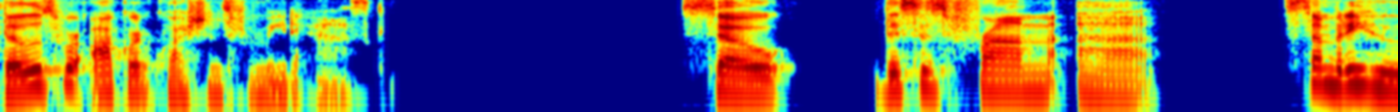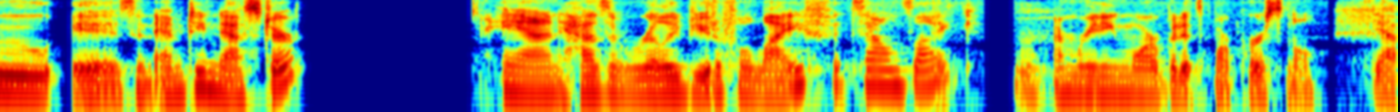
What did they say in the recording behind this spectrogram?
Those were awkward questions for me to ask. So, this is from uh, somebody who is an empty nester and has a really beautiful life, it sounds like. Mhm. I'm reading more, but it's more personal. Yeah.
